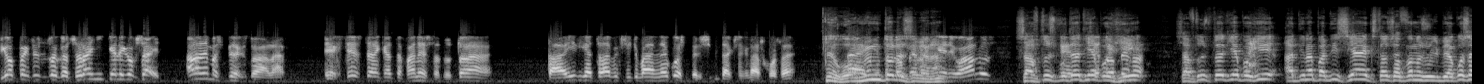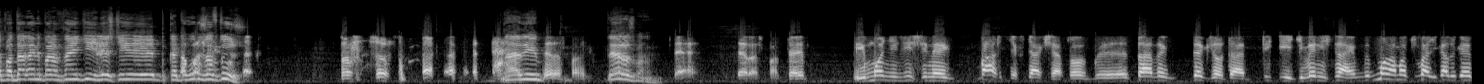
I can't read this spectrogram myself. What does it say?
Δυο παίχτε του το κατσουράνι και έλεγε offside. Αλλά δεν μας πήρε τώρα. Αλλά εχθέ ήταν καταφανέστατο. Τώρα τα ίδια τράβηξε και ο Παναθηναϊκός πέρσι. Μην τα ξεχνάς Κώστα. Εγώ, Να, μην μου το και λες ένα εμένα. χέρι ο άλλος, Σε αυτούς που Ε, τέτοια και το εποχή. θέμα- Σε αυτούς που τέτοια εποχή, αντί να απαντήσει η ΑΕΚ στα όσα φώναζε ο Ολυμπιακός, απαντάγανε οι Παναθηναϊκοί. Λες και κατηγορούσε αυτούς. Δηλαδή, Τέλος πάντων. τέλος πάντων. Ναι, τέλος πάντων. Ε, Η μόνη λύση είναι πας και φτιάξει αυτό. Ε, Τώρα δεν, δεν ξέρω τα, τι, η κυβέρνηση τι να Μόνο άμα τους βάλει κάτω και.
